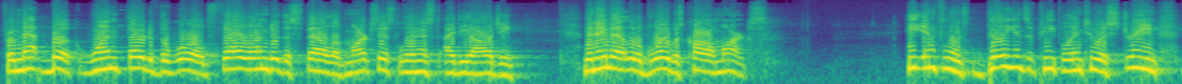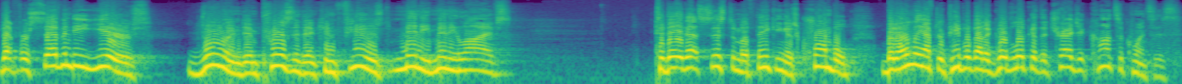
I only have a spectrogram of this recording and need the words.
From that book, one third of the world fell under the spell of Marxist Leninist ideology. The name of that little boy was Karl Marx. He influenced billions of people into a stream that for 70 years ruined, imprisoned, and confused many, many lives. Today, that system of thinking has crumbled, but only after people got a good look at the tragic consequences.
